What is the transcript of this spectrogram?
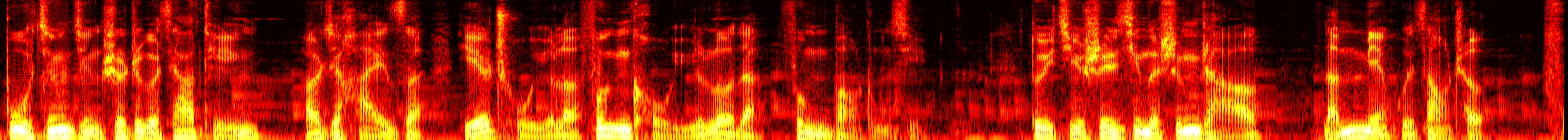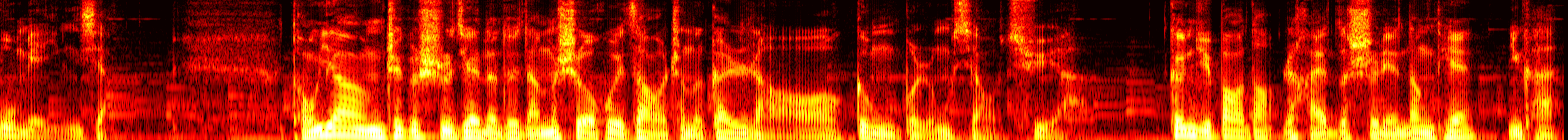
不仅仅是这个家庭，而且孩子也处于了风口娱乐的风暴中心，对其身心的生长难免会造成负面影响。同样，这个事件呢对咱们社会造成的干扰更不容小觑啊。根据报道，这孩子失联当天，你看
